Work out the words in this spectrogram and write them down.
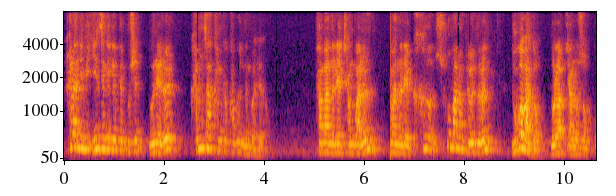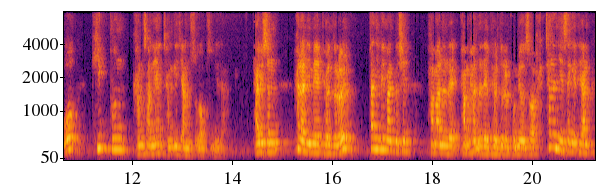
하나님이 인생에게 베푸신 은혜를 감사 감격하고 있는 거예요. 밤하늘의 장관은 밤하늘의 그 수많은 별들은 누가 봐도 놀랍지 않을 수 없고 깊은 감상에 잠기지 않을 수가 없습니다. 다윗은 하나님의 별들을 하나님이 만드신 밤하늘의, 밤하늘의 별들을 보면서 하찮은 인생에 대한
